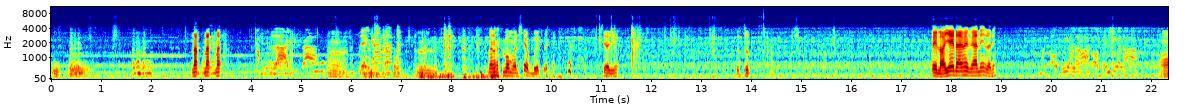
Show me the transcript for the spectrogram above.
โอ้โหนักนักนักนักลายจ้าอืมเลยย่างนะอืม นั่นแหละผมมาเที่ยวเบิดเลยเที่ยวจริงสุดๆแต่หล่อใหญ่ได้ไหมแบบนี้เหรอนี่มันต่อเตี้ยแล้วอะต่อแสนเตี้ยแล้วอะอ๋อ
